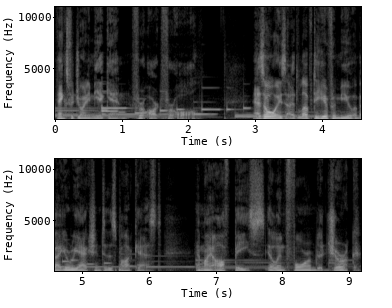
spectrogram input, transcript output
Thanks for joining me again for Art for All. As always, I'd love to hear from you about your reaction to this podcast. Am I off base, ill informed, a jerk?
